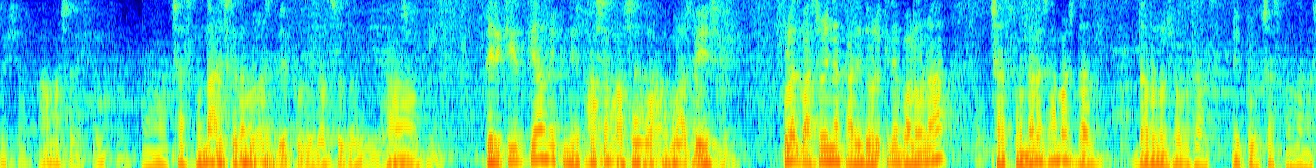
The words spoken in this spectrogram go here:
мешавад ҳамаш акна метавонам часпонда ариш кардан бепул дастшо завиди перекидкам мекунед? Пеша қафо ва қафора пеш. хулас бачаҳо ина харидорӣ кунед балона часпонданаш ҳамаш дар дарунашо будааст бепул часпонданаш.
